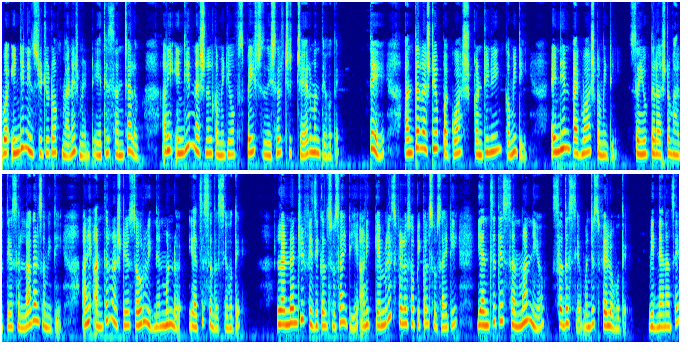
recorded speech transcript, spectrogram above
व इंडियन इन्स्टिट्यूट ऑफ मॅनेजमेंट येथे संचालक आणि Indian National Committee of Space रिसर्चचे चेअरमन ते होते. ते आंतरराष्ट्रीय Pugwash continuing committee Indian Pugwash committee संयुक्त राष्ट्र भारतीय सल्लागार समिती आणि आंतरराष्ट्रीय सौर विज्ञान मंडळ याचे सदस्य होते. लंडनची फिजिकल सोसायटी आणि केम्ब्रिज फिलॉसॉफिकल सोसायटी यांचे ते सन्मान्य सदस्य म्हणजेच फेलो होते. विज्ञानाचे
